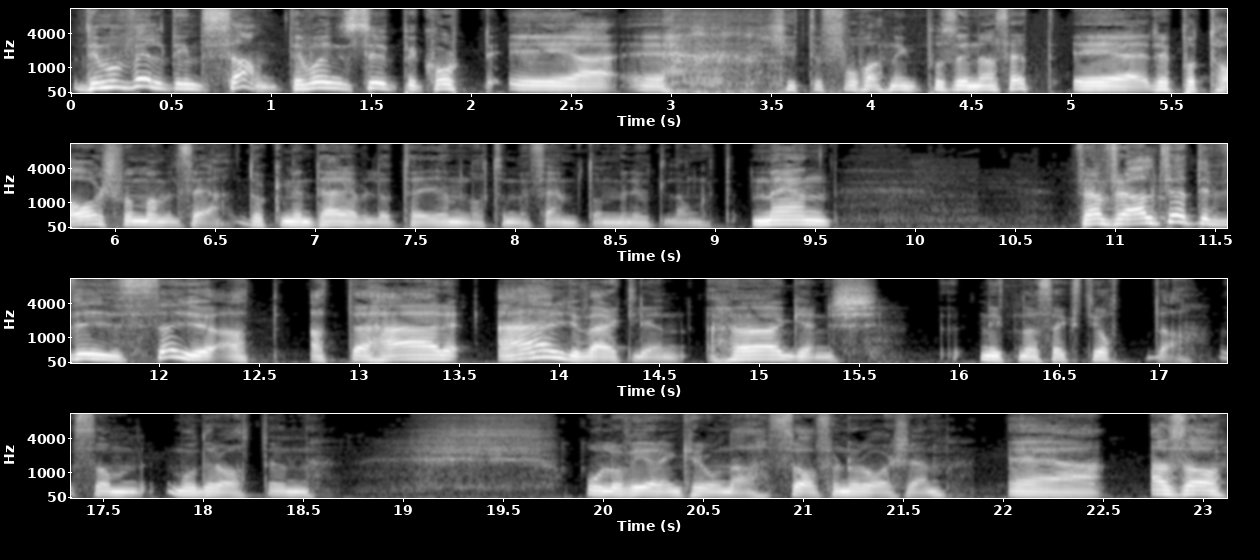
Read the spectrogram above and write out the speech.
Det var väldigt intressant. Det var en superkort, eh, eh, lite fånig på sina sätt, eh, reportage får man väl säga. Dokumentär är väl att ta i om något som är 15 minuter långt. Men framförallt för att det visar ju att, att det här är ju verkligen högerns 1968 som moderaten Olof Ehrenkrona sa för några år sedan. Eh, alltså,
